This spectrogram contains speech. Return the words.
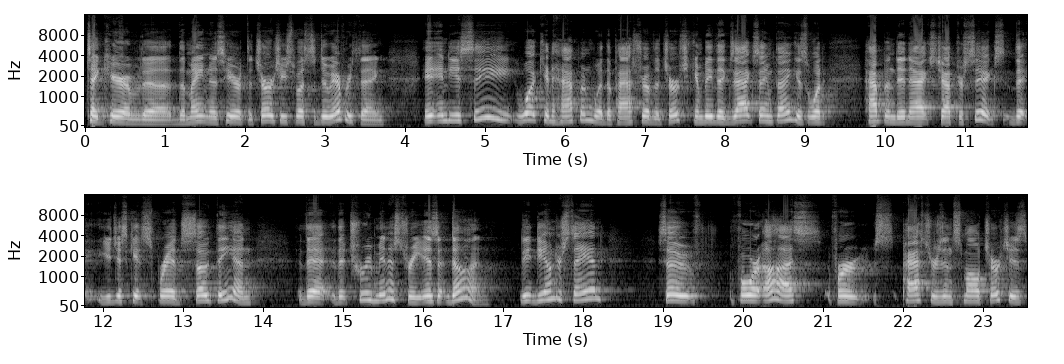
take care of the, the maintenance here at the church, he's supposed to do everything. And, and do you see what can happen with the pastor of the church? It can be the exact same thing as what happened in Acts chapter 6, that you just get spread so thin that, that true ministry isn't done. Do, do you understand? So for us, for pastors in small churches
